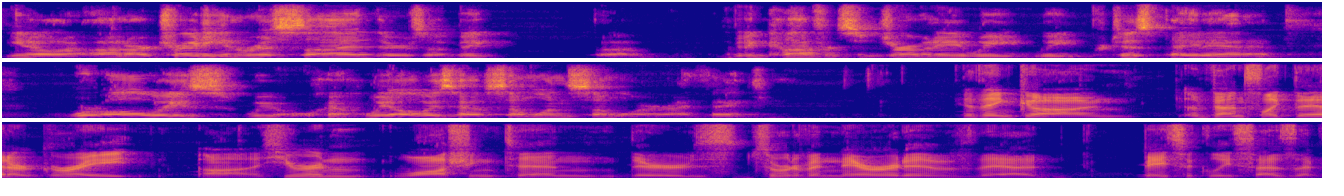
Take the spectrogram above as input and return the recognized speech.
you know on our trading and risk side, there's a big uh, big conference in Germany we we participate in, and we're always we we always have someone somewhere. I think. I think uh, events like that are great. Uh, here in Washington, there's sort of a narrative that basically says that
